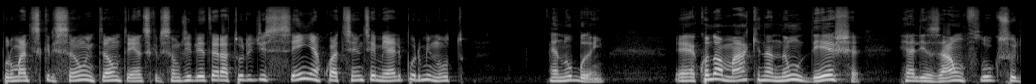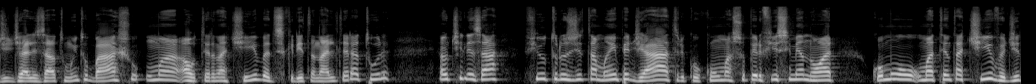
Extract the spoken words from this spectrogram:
Por uma descrição, então, tem a descrição de literatura de 100 a 400 ml por minuto é no banho. É, quando a máquina não deixa realizar um fluxo de dialisato muito baixo, uma alternativa descrita na literatura é utilizar filtros de tamanho pediátrico com uma superfície menor, como uma tentativa de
